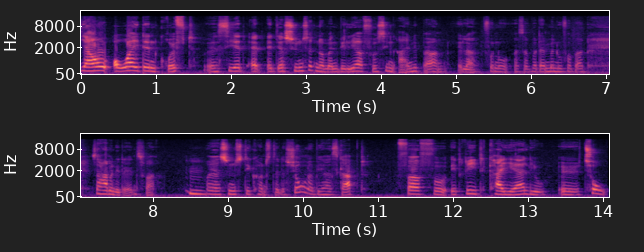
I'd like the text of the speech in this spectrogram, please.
Jeg er jo over i den grøft, hvor jeg siger, at, at, at jeg synes, at når man vælger at få sine egne børn, eller få no, altså hvordan man nu får børn, så har man et ansvar. Mm. Og jeg synes, de konstellationer, vi har skabt for at få et rigt karriereliv, øh, to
